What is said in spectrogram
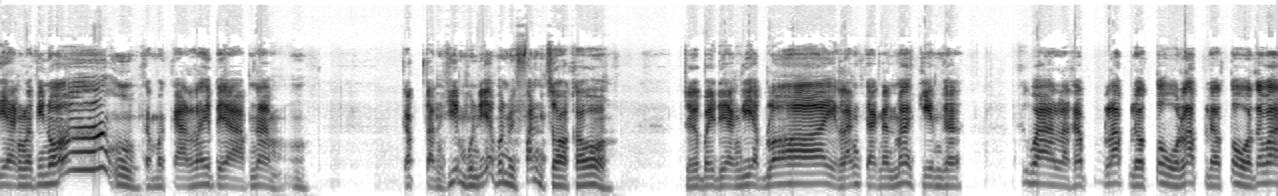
แดงละพี่น้องอือกรรมการไล่ไปอาบน้ำกับตันทีมผู้นี้เพิ่นไปฟันจอเขา เจอใบแดงเรียบร้อย หลังจากนั้นมาเกมก็คือว่าล่ะครับ รับแล้วโตรับแล้วโต แต่ว่า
